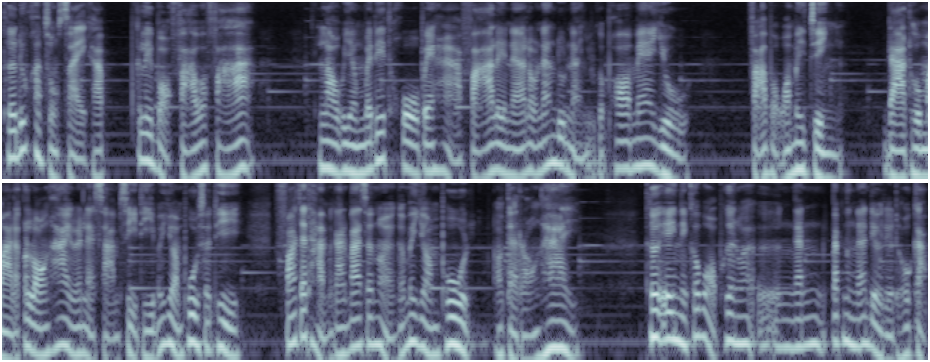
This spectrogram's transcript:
เธอด้วยความสงสัยครับ ก็เลยบอกฟ้าว่าฟ้า เรายังไม่ได้โทรไปหาฟ้าเลยนะ เรานั่งดูหนังอยู่กับพ่อแม่อยู่ ฟ้าบอกว่าไม่จริง ดาโทรมาแล้วก็ร้องไห้อยู่นั่นแหละสามสี่ทีไม่ยอมพูดสักที ฟ้าจะถามการบ้านสักหน่อยก็ไม่ยอมพูด เอาแต่ร้องไห้ เธอเองเนี่ยก็บอกเพื่อนว่าเอองั้นแป๊บนึงนะเดี๋ยวเดี๋ยวโทรกลับ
